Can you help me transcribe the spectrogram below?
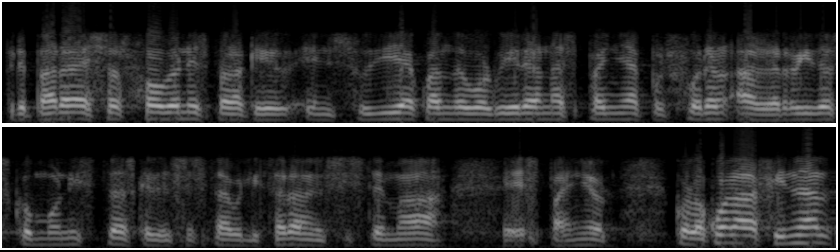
preparar a esos jóvenes para que en su día cuando volvieran a España pues fueran aguerridos comunistas que desestabilizaran el sistema español. Con lo cual al final,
